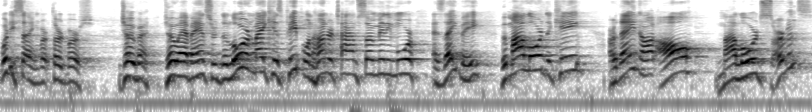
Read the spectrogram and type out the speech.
What did he say in third verse? Joab, Joab answered, The Lord make his people an hundred times so many more as they be, but my Lord the king, are they not all my Lord's servants?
